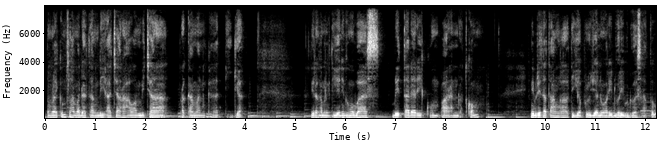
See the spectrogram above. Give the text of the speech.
Assalamualaikum, selamat datang di acara Awam Bicara rekaman ketiga. Di rekaman ketiga ini gue mau bahas berita dari kumparan.com ini berita tanggal 30 Januari 2021 uh,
